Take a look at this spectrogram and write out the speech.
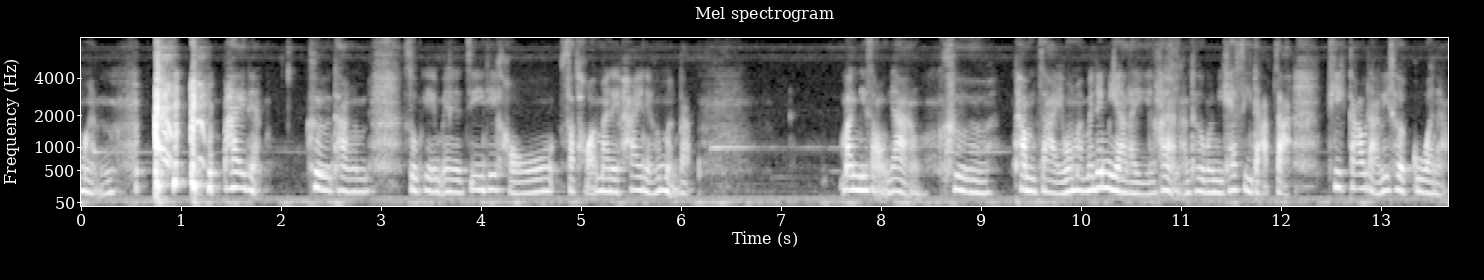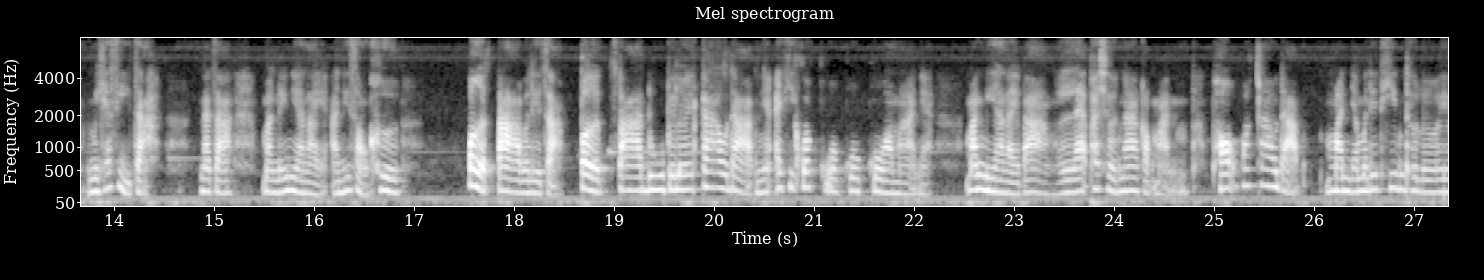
เหมือนไพ่เนี่ย คือทาง Supreme Energy ที่เขาสะท้อนมาในไพ่เนี่ยก็เหมือนแบบ มันมีสองอย่างคือทำใจว่ามันไม่ได้มีอะไรเยอะขนาดนั้นเธอมันมีแค่สี่ดาบจ้ะที่เก้าดาบที่เธอกลัวเนี่ยมีแค่สี่จ้ะนะจ๊ะมันไม่มีอะไร อันที่สองคือ เปิดตาไปเลยจ้ะเปิดตาดูไปเลยเก้าดาบเนี่ยไอ้ที่ว่ากลัวกลัวกลัวมาเนี่ย มันมีอะไรบ้าง และเผชิญหน้ากับมัน เพราะว่าเก้าดาบมันยังไม่ได้ทิ่มเธอเลย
